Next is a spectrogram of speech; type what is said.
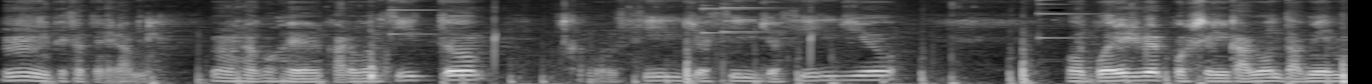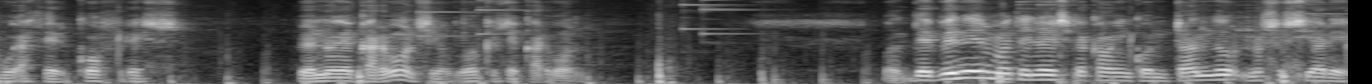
Mmm, empiezo a tener hambre. Vamos a coger el carboncito. Carboncillo, cilio, cilio. Como podéis ver, pues el carbón también voy a hacer cofres. Pero no de carbón, sino bloques de carbón. depende de los materiales que acabo encontrando, no sé si haré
